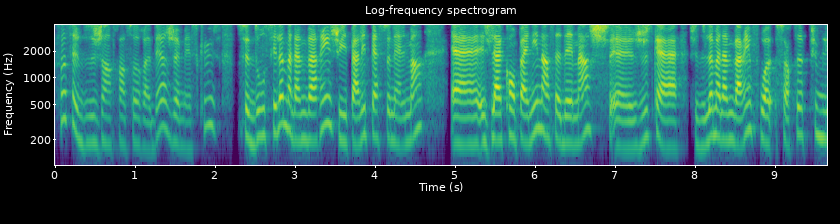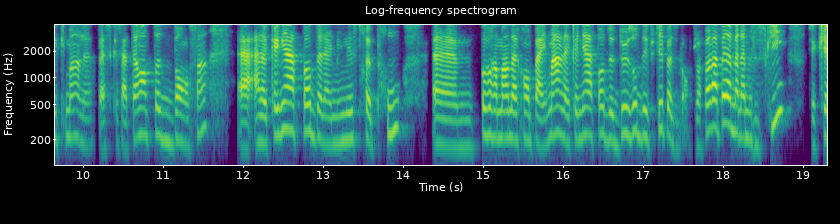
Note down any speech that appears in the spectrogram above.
c'est du Jean-François Robert, je m'excuse. Ce dossier-là, Mme Varin, je lui ai parlé personnellement. Euh, je l'ai accompagnée dans sa démarche euh, jusqu'à. J'ai dit là, Mme Varin, il faut sortir publiquement, là, parce que ça n'a tellement pas de bon sens. Euh, elle a cogné à la porte de la ministre Prou, pas vraiment d'accompagnement. Elle a cogné à la porte de deux autres députés, a dit Bon, je vais faire appel à Mme Risky. que,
